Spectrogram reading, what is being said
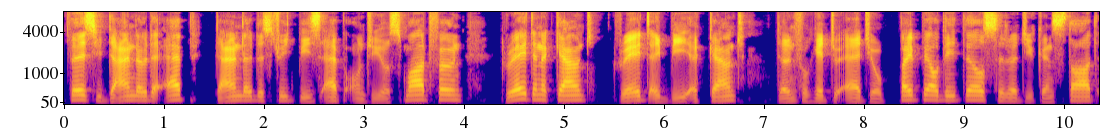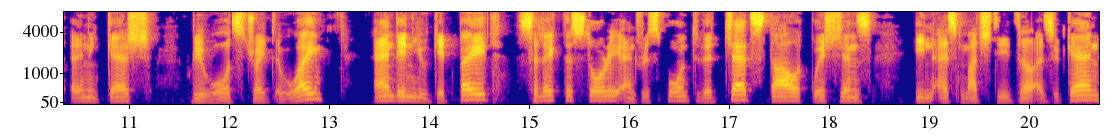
First, you download the app, download the StreetBees app onto your smartphone, create an account, create a B account. Don't forget to add your PayPal details so that you can start earning cash rewards straight away. And then you get paid. Select the story and respond to the chat style questions in as much detail as you can.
